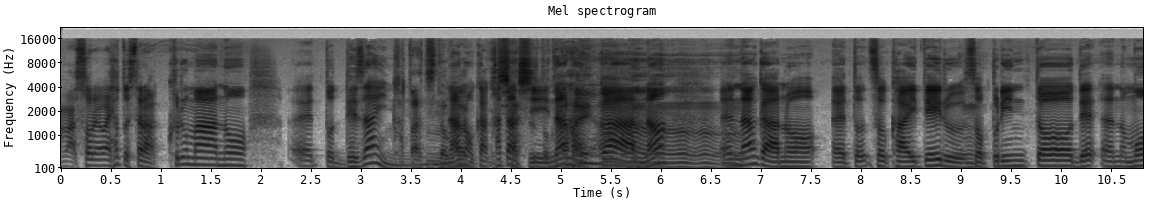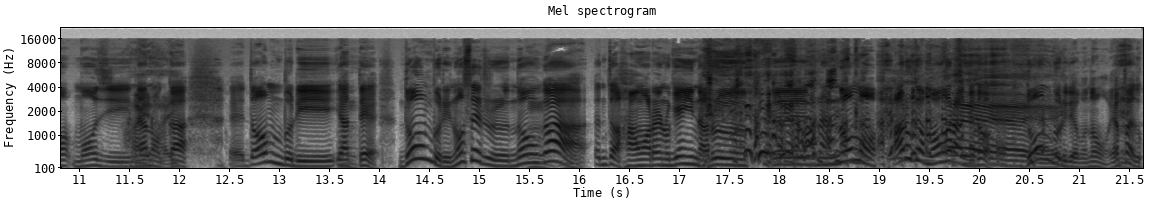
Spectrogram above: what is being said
まあそれはひょっとしたら車のえっとデザインなのか形なのはい。かなえなんかあのえっとそう書いているそうプリントであのも文字なのかえどんぶりやってどんぶり乗せるのがうんと半笑いの原因になるえ ーのもあるかもわからんけどええどんぶりでものやっぱり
